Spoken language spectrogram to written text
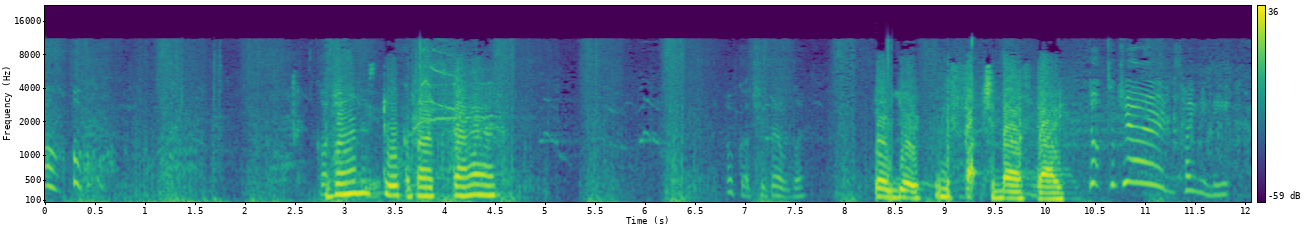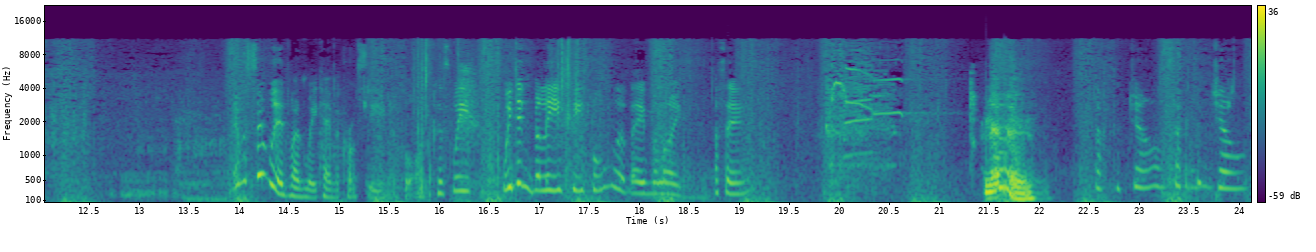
Oh. God, she's Wanna talk about that? Oh god, she's though. Oh you, when the fuck's your birthday? Dr. Jones! How unique. It was so weird when we came across the unicorn because we we didn't believe people that they were like a thing. No. Dr. Jones, Dr. Jones.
